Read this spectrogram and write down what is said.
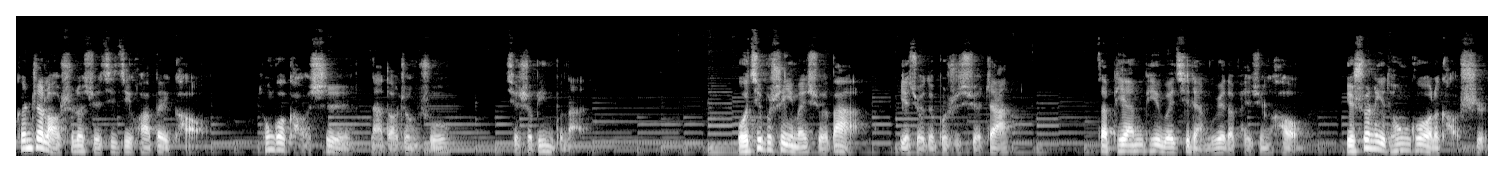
跟着老师的学习计划备考，通过考试拿到证书，其实并不难。我既不是一枚学霸，也绝对不是学渣。在 PMP 为期两个月的培训后，也顺利通过了考试。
